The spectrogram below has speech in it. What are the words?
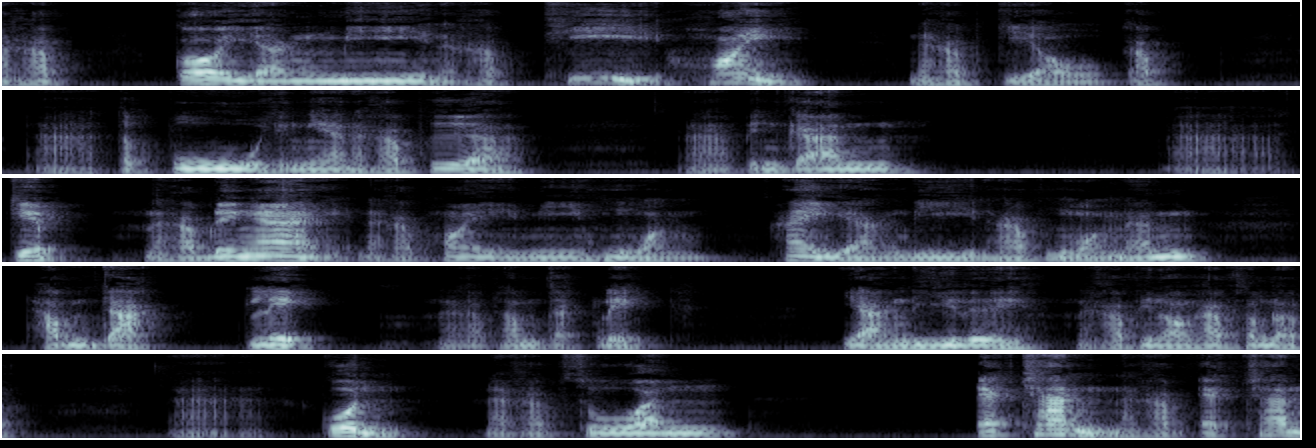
นะครับ ก็ยังมีนะครับที่ห้อยนะครับ เกี่ยวกับ ตะปูอย่างเงี้ยนะครับ เพื่ออเป็นการเก็บนะครับได้ง่ายนะครับ ห้อยมีห่วงให้อย่างดีนะครับ ห่วงนั้นทำจากเหล็กนะครับทำจากเหล็กอย่างดีเลยนะครับ พี่น้องครับสำหรับก้นนะครับ ส่วนแอคชั่นนะครับแอคชั่น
